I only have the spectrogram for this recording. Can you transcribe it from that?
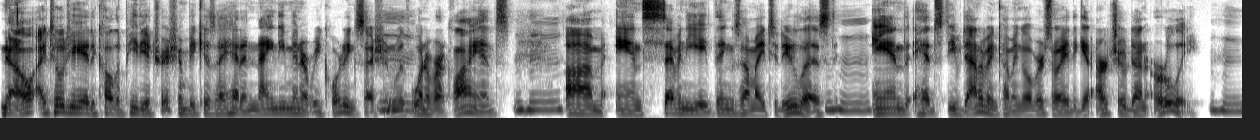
No, I told you I had to call the pediatrician because I had a 90 minute recording session with Mm. one of our clients Mm-hmm. um, and 78 things on my to do list Mm-hmm. and had Steve Donovan coming over. So I had to get our show done early. Mm-hmm.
